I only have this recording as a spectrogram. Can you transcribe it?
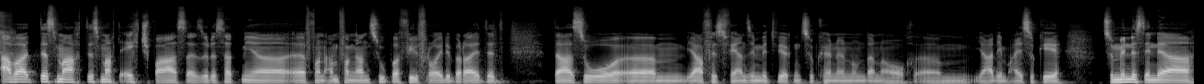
Aber das macht, das macht echt Spaß. Also das hat mir äh, von Anfang an super viel Freude bereitet da so ähm, ja fürs Fernsehen mitwirken zu können, um dann auch ähm, ja dem Eishockey zumindest in der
